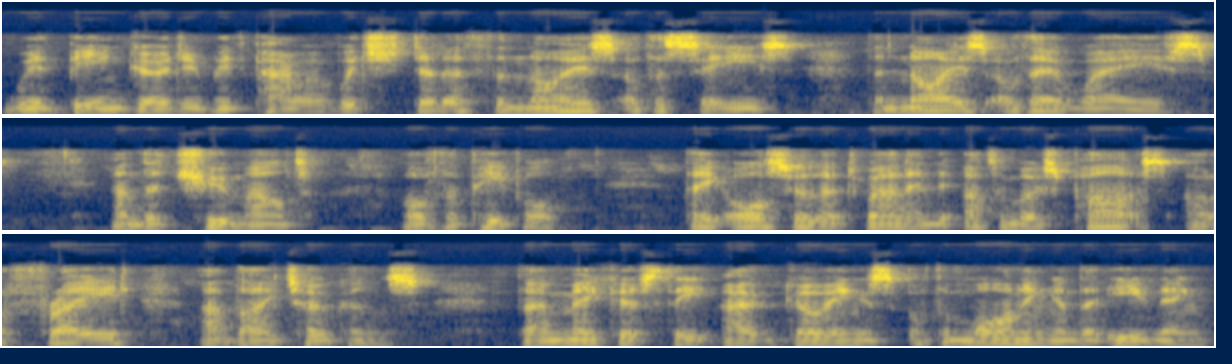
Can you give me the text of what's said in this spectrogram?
with being girded with power, which stilleth the noise of the seas, the noise of their waves, and the tumult of the people. They also that dwell in the uttermost parts are afraid at thy tokens. Thou makest the outgoings of the morning and the evening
